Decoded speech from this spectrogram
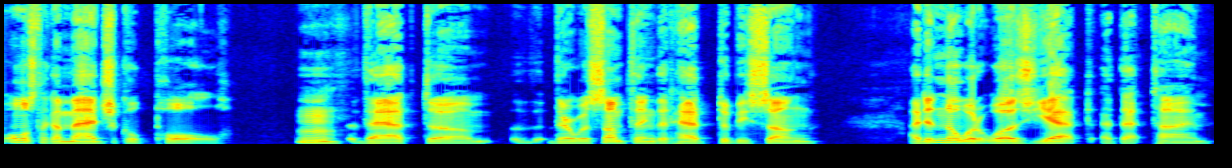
almost like a magical pull Mm. that um, there was something that had to be sung. I didn't know what it was yet at that time,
